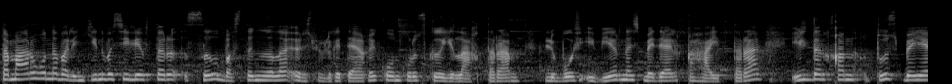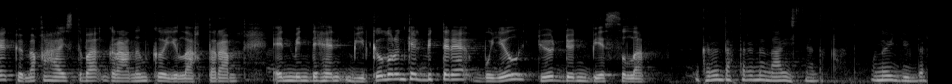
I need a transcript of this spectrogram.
Тамара уна Валентин Васильевтар сыл бастыңыла республикатағы конкурс кыйылақтара. Любовь и верность медаль қағайыттара, Илдархан тұз бәйе көмі қағайыстыба гранын кыйылақтара. Әнмендіхен бірге оларын кәлбіттері бұйыл түрден бес сылы. Кыры дақтарына нар иснедік. Оны үйділдер.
